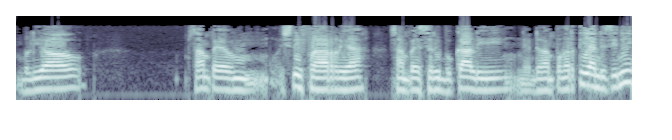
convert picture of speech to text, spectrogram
beliau sampai istighfar ya sampai seribu kali. Ya, dalam pengertian di sini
